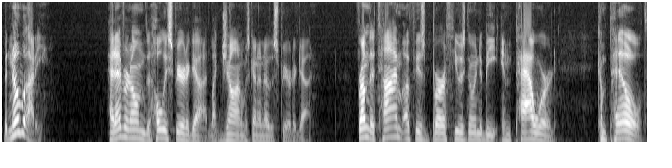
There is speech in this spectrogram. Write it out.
But nobody had ever known the Holy Spirit of God like John was going to know the Spirit of God. From the time of his birth, he was going to be empowered, compelled,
